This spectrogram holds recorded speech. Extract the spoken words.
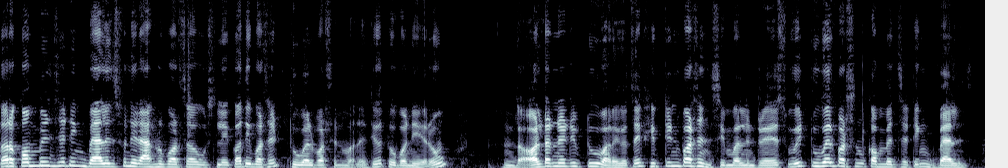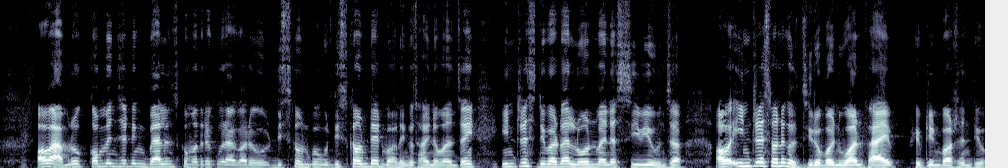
तर कम्पेन्सेटिङ ब्यालेन्स पनि राख्नुपर्छ उसले। कति पर्सेन्ट टुवेल्भ पर्सेन्ट भनेको थियो त्यो पनि हेरौँ। द अल्टरनेटिभ टू भनेको चाहिँ fifteen percent simple interest with twelve percent compensating balance अब हाम्रो कम्पेन्सेटिङ ब्यालेन्सको मात्रै कुरा गऱ्यो डिस्काउन्टको डिस्काउन्टेड भनेको छैन भने चाहिँ interest divide by loan minus CB हुन्छ। अब इन्ट्रेस्ट भनेको zero point one five fifteen percent थियो।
